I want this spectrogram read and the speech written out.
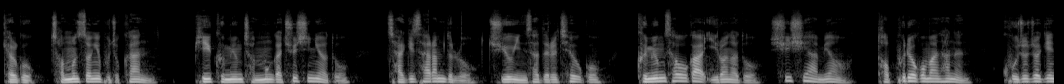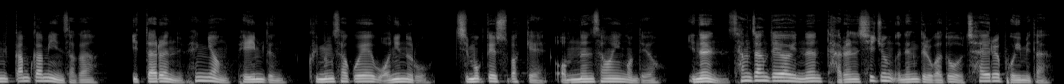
결국 전문성이 부족한 비금융 전문가 출신이어도 자기 사람들로 주요 인사들을 채우고 금융 사고가 일어나도 쉬쉬하며 덮으려고만 하는 구조적인 깜깜이 인사가 잇따른 횡령, 배임 등 금융 사고의 원인으로 지목될 수밖에 없는 상황인 건데요. 이는 상장되어 있는 다른 시중 은행들과도 차이를 보입니다.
